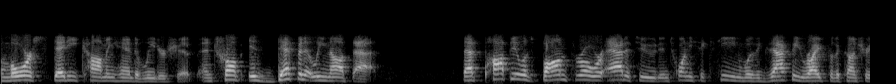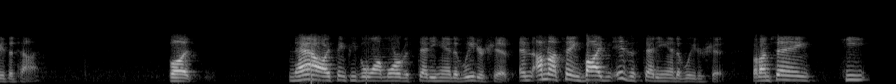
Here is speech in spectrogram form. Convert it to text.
a more steady, calming hand of leadership. And Trump is definitely not that. That populist bomb thrower attitude in 2016 was exactly right for the country at the time. But now I think people want more of a steady hand of leadership. And I'm not saying Biden is a steady hand of leadership, but I'm saying he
